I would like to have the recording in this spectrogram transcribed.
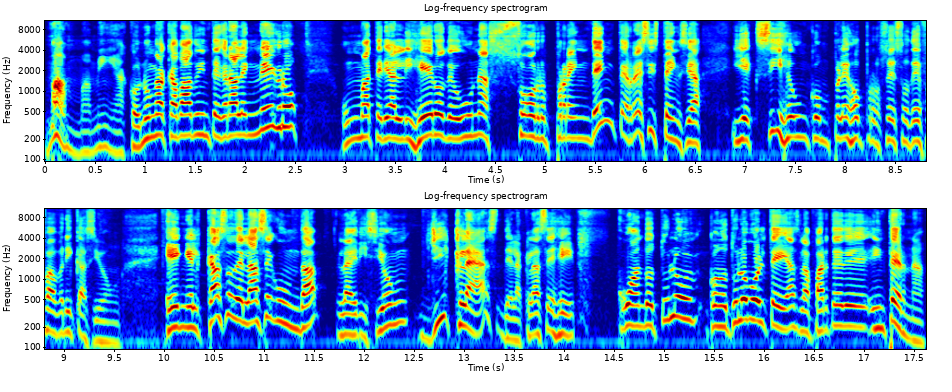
Mamma mía, con un acabado integral en negro un material ligero de una sorprendente resistencia y exige un complejo proceso de fabricación. En el caso de la segunda, la edición G-Class de la clase G, cuando tú lo, cuando tú lo volteas, la parte interna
